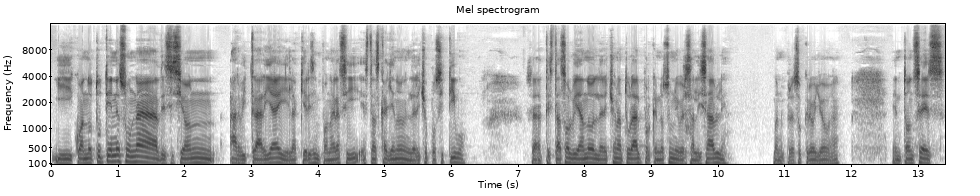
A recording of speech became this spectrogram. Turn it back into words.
y cuando tú tienes una decisión arbitraria y la quieres imponer así, estás cayendo en el derecho positivo. O sea, te estás olvidando del derecho natural porque no es universalizable. Bueno, pero eso creo yo. Entonces,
